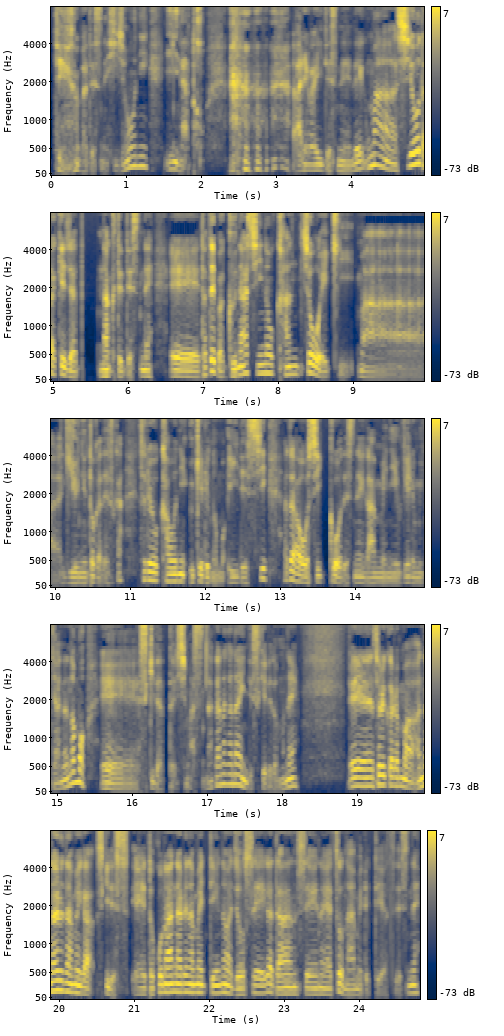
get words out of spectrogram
っていうのがですね、非常にいいなと。あれはいいですね。で、まあ、塩だけじゃなくてですね、えー例えば具なしの干潮液、まあ、牛乳とかですか、それを顔に受けるのもいいですし、あとはおしっこをですね、顔面に受けるみたいなのも、えー好きだったりします。なかなかないんですけれどもね。えーそれから、まあ、アナル舐めが好きです。えーと、このアナル舐めっていうのは女性が男性のやつを舐めるってやつですね。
